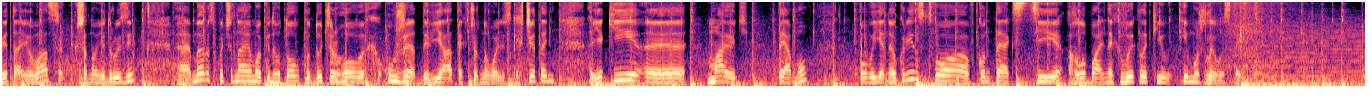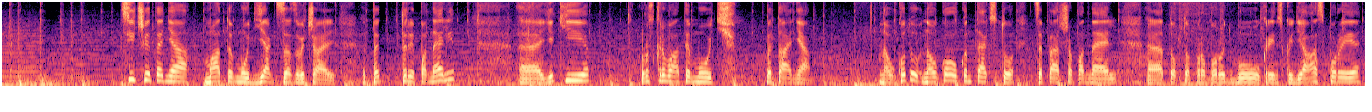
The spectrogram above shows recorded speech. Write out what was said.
Вітаю вас, шановні друзі. Е, Ми розпочинаємо підготовку до чергових уже дев'ятих чорноволівських читань, які е, мають тему повоєнне українство в контексті глобальних викликів і можливостей. Ці читання матимуть, як зазвичай, три панелі, е, які розкриватимуть питання наукового, контексту. Це перша панель, е, тобто про боротьбу української діаспори е,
